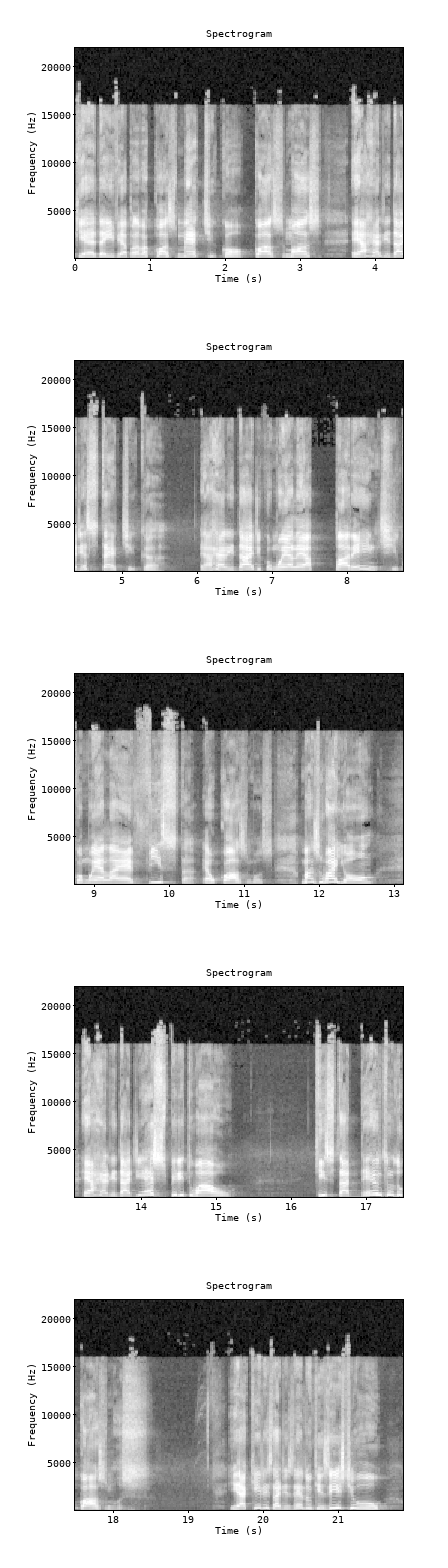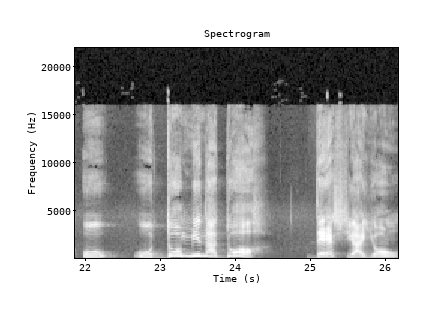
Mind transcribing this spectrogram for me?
que é daí vem a palavra cosmético. Cosmos é a realidade estética. É a realidade como ela é aparente, como ela é vista, é o cosmos. Mas o aion é a realidade espiritual que está dentro do cosmos. E aqui ele está dizendo que existe o, o, o dominador deste aion,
